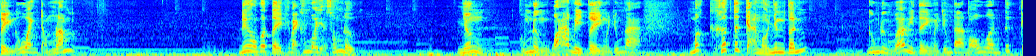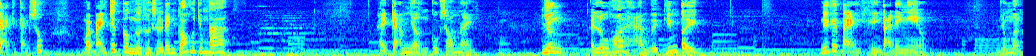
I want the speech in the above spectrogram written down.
tiền nó quan trọng lắm. Nếu không có tiền, các bạn không bao giờ sống được. Nhưng cũng đừng quá vì tiền mà chúng ta mất hết tất cả mọi nhân tính cũng đừng quá vì tiền mà chúng ta bỏ quên tất cả cái cảm xúc mà bản chất con người thực sự đang có của chúng ta. Hãy cảm nhận cuộc sống này, nhưng hãy luôn hối hả về việc kiếm tiền. Nếu các bạn hiện tại đang nghèo, giống mình,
